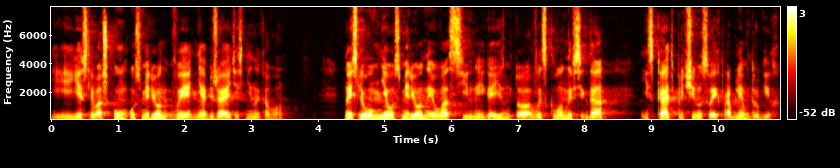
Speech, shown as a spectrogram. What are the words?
И если ваш ум усмирен, вы не обижаетесь ни на кого. Но если ум не усмирен и у вас сильный эгоизм, то вы склонны всегда искать причину своих проблем в других.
